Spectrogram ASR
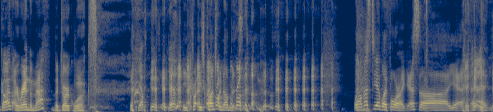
Guys, I ran the math. The joke works. Yep. Yep. He cr- he's crunched for numbers. the numbers. Well, that's Diablo 4, I guess. Uh, yeah.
